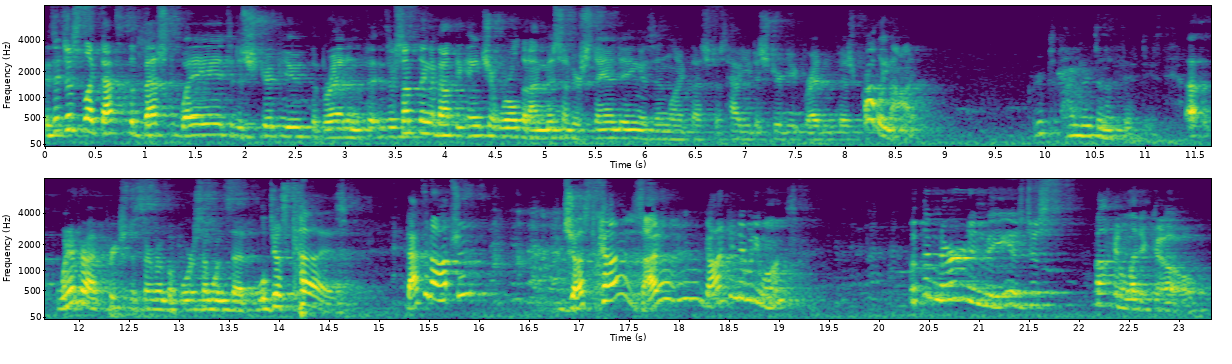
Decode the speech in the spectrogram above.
Is it just like that's the best way to distribute the bread and the fish? Is there something about the ancient world that I'm misunderstanding? Is in like that's just how you distribute bread and fish? Probably not. Groups of hundreds and the 50s. Uh, whenever I've preached a sermon before, someone said, well, just cuz. That's an option. Just cuz. I don't, God can do what he wants. But the nerd in me is just not going to let it go.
